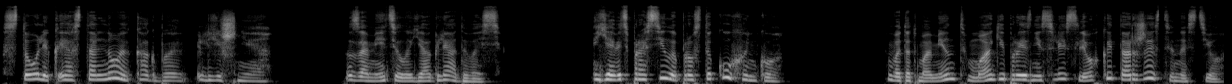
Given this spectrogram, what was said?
столик и остальное как бы лишнее. Заметила я, оглядываясь. Я ведь просила просто кухоньку. В этот момент маги произнесли с легкой торжественностью.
